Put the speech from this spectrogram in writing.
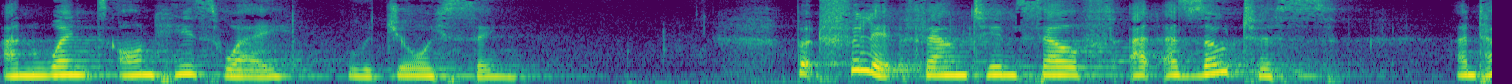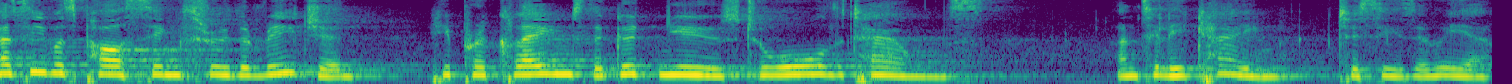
and went on his way rejoicing. But Philip found himself at Azotus, and as he was passing through the region, he proclaimed the good news to all the towns until he came to Caesarea.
